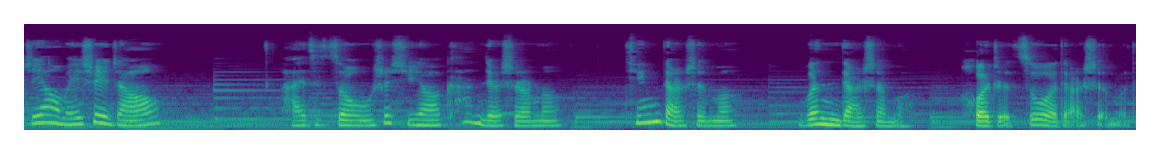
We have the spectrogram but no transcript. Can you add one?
只要没睡着，孩子总是需要看点什么，听点什么，问点什么，或者做点什么的。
